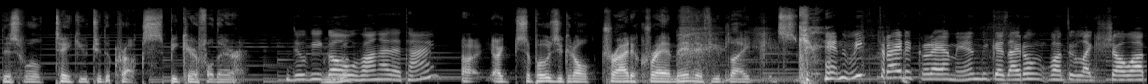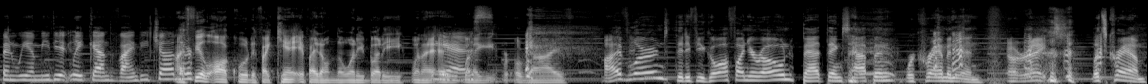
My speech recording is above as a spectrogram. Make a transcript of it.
This will take you to the crux. Be careful there. Do we go one at a time? Uh, I suppose you could all try to cram in if you'd like. It's Can we try to cram in? Because I don't want to like show up and we immediately can't find each other. I feel awkward if I can't if I don't know anybody when I when I arrive. I've learned that if you go off on your own, bad things happen. We're cramming in. all right. Let's cram.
